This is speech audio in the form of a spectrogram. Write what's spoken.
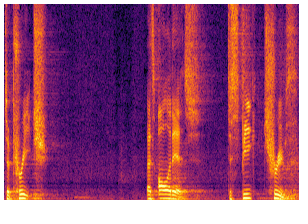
to preach. That's all it is, to speak truth.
